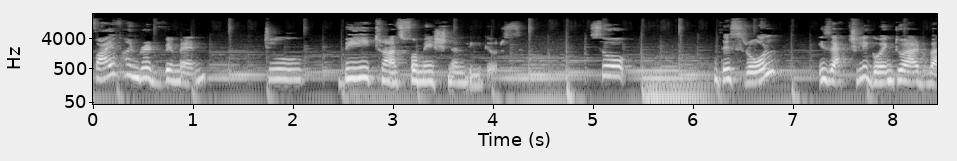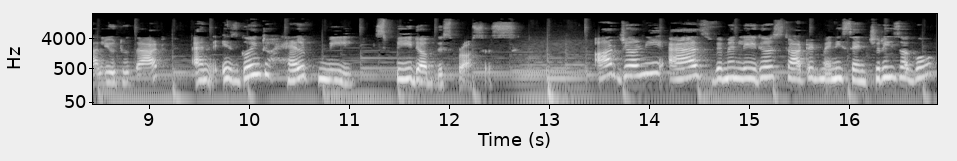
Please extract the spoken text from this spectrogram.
500 women to be transformational leaders. So, this role is actually going to add value to that and is going to help me speed up this process. Our journey as women leaders started many centuries ago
